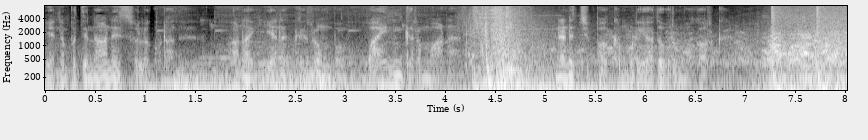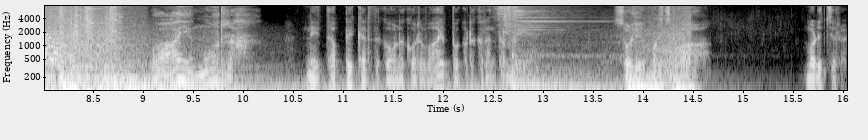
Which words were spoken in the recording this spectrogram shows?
என்னை பத்தி நானே சொல்லக்கூடாது. ஆனா எனக்கு ரொம்ப பயங்கரமான நினைச்சு பார்க்க முடியாத ஒரு முகம் இருக்கு. வாய மூடுறா. நீ தப்பிக்கிறதுக்கு உனக்கு ஒரு வாய்ப்பு கொடுக்குறேன் தம்பி. சொல்லி முடிச்சுவா முடிச்சிரு.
